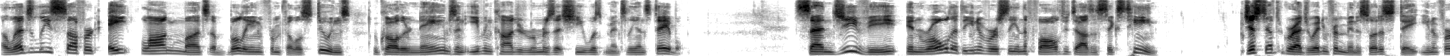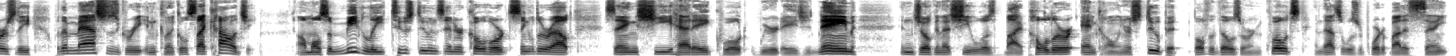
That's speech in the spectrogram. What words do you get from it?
allegedly suffered eight long months of bullying from fellow students who called her names and even conjured rumors that she was mentally unstable. Sanjeevi enrolled at the university in the fall of 2016, just after graduating from Minnesota State University with a master's degree in clinical psychology. Almost immediately, two students in her cohort singled her out, saying she had a quote, weird Asian name and joking that she was bipolar and calling her stupid. Both of those are in quotes, and that's what was reported by the Saint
